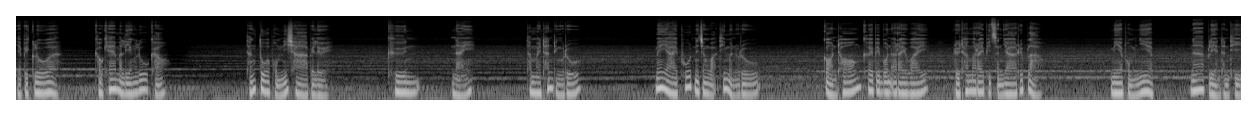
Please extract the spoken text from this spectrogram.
อย่าไปกลัว เขาแค่มาเลี้ยงลูกเขา ทั้งตัวผมนิชาไปเลย คืน ไหนทำไมท่านถึงรู้ แม่ยายพูดในจังหวะที่เหมือนรู้ ก่อนท้องเคยไปบนอะไรไว้ หรือทำอะไรผิดสัญญาหรือเปล่า เมียผมเงียบ หน้าเปลี่ยนทันที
